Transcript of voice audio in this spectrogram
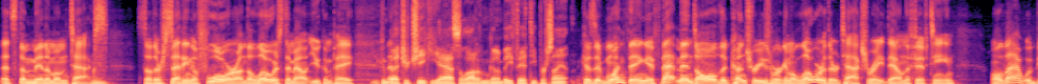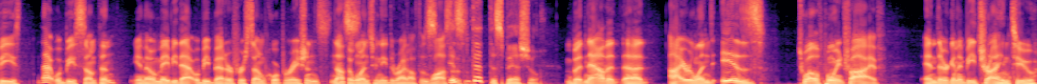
that's the minimum tax. Hmm. So they're setting the floor on the lowest amount you can pay. You can bet your cheeky ass a lot of them going to be 50%. Because one thing, if that meant all the countries were going to lower their tax rate down to 15, well, that would be that would be something. You know, maybe that would be better for some corporations, not the ones who need to write off those losses. Isn't that the special? But now that uh, Ireland is 12.5 and they're going to be trying to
